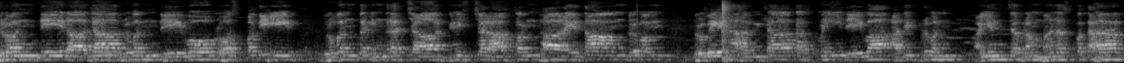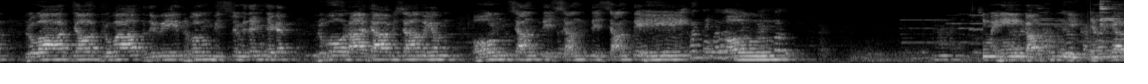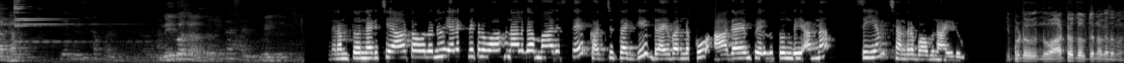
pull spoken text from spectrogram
ध्रुवंते राजा ध्रुवं देव बृहस्पति। ध्रुवंत इंद्रश्चाग्निश्च राष्ट्रम् धारयताम् ध्रुवम् ध्रुवेण हविषा तस्मै देवा अधिब्रुवन् अयम् च ब्रह्मणस्पतः। ధ్రువా పృథివీ ధ్రువం విశ్వమిదం జగత్ ధ్రువో రాజా విశామయం ఓం శాంతి శాంతి శాంతి యజ్ఞాయ గం ఇంధనంతో నడిచే ఆటోలను ఎలక్ట్రికల్ వాహనాలుగా మారిస్తే ఖర్చు తగ్గి డ్రైవర్లకు ఆదాయం పెరుగుతుంది అన్న సీఎం చంద్రబాబు నాయుడు. ఇప్పుడు నువ్వు ఆటో తోలుతున్నావు కదమ్మా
